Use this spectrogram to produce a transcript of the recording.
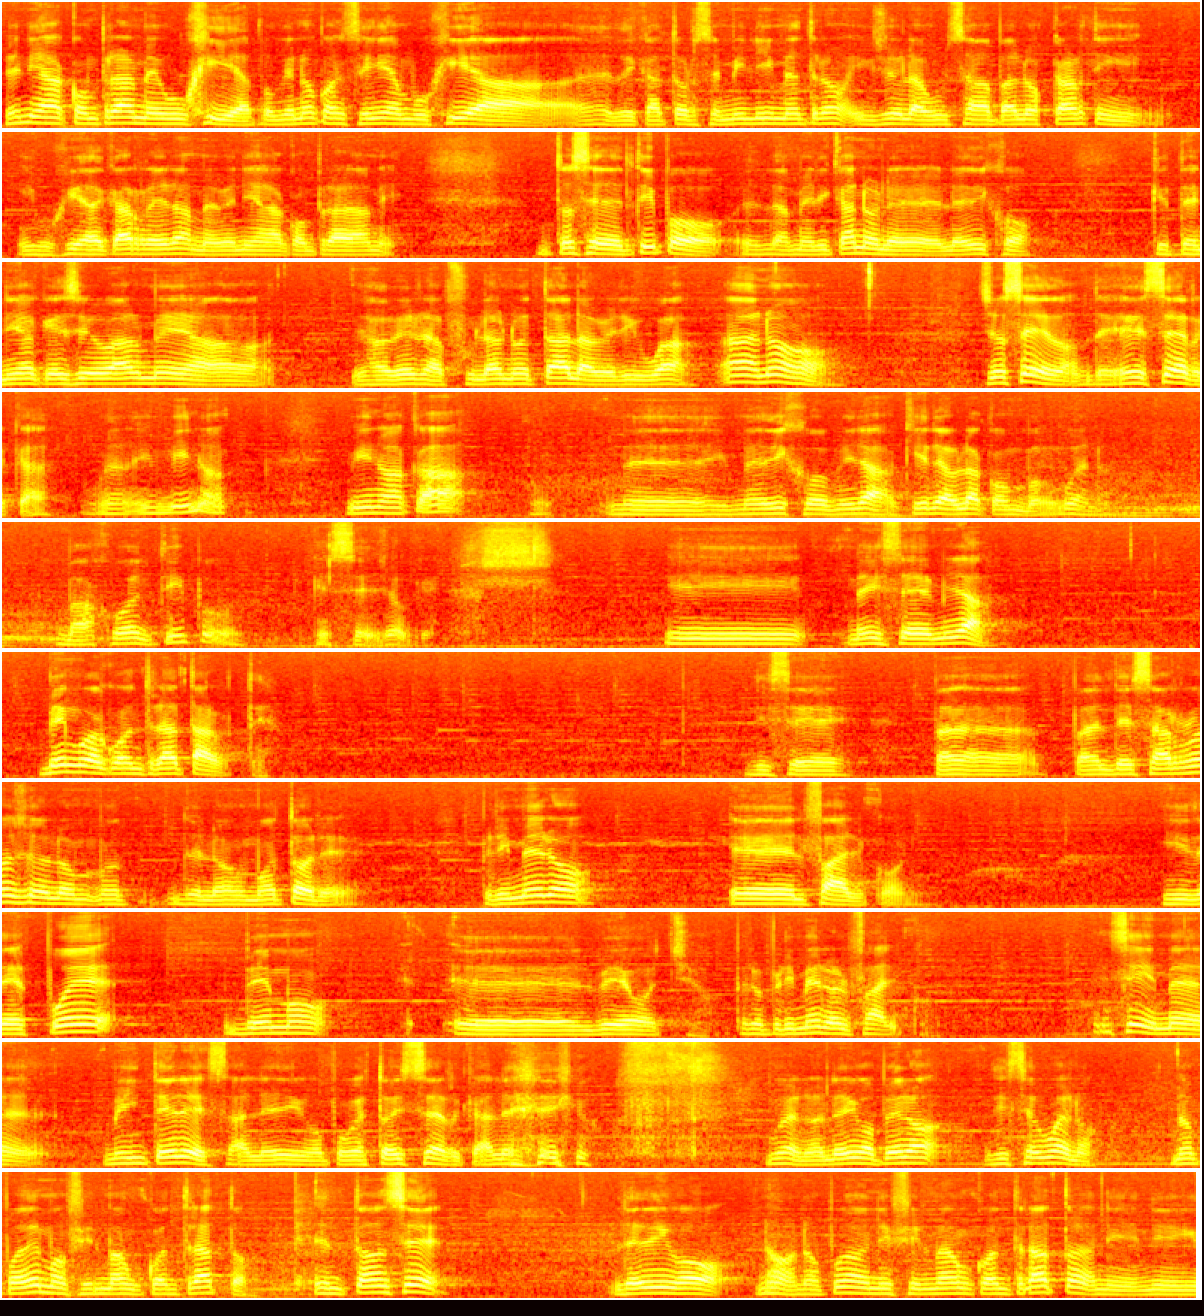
venía a comprarme bujía, porque no conseguían bujía eh, de 14 milímetros y yo las usaba para los karting y, bujía de carrera me venían a comprar a mí. Entonces el tipo, el americano le, dijo que tenía que llevarme a, a ver a fulano tal, averiguar. Ah, no, yo sé dónde, es cerca. y vino, vino acá, me, y me dijo, mira, quiere hablar con vos. Bueno, bajó el tipo, qué sé yo qué. Y me dice, mira, vengo a contratarte. Dice, para, para el desarrollo de los, de los motores. Primero el Falcon y después vemos eh, el B8, pero primero el Falcon. Sí, me, me interesa, le digo, porque estoy cerca, le digo. Bueno, le digo, pero dice, bueno, no podemos firmar un contrato. Entonces le digo, no, no puedo ni firmar un contrato ni, ni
